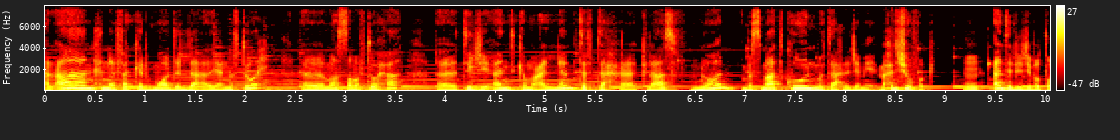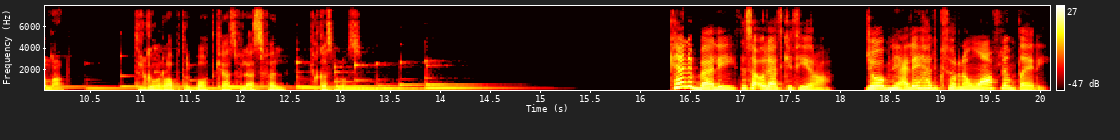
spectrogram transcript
الآن إحنا نفكر بموديل لا يعني مفتوح آه، منصة مفتوحة آه، تجي أنت كمعلم تفتح آه، class في فنون بس ما تكون متاح للجميع ما حد يشوفك. أنت اللي تجيب الطلاب. تلقون رابط البودكاست في الأسفل في قسم الوصف كان ببالي تساؤلات كثيرة. جاوبني عليها دكتور نواف المطيري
